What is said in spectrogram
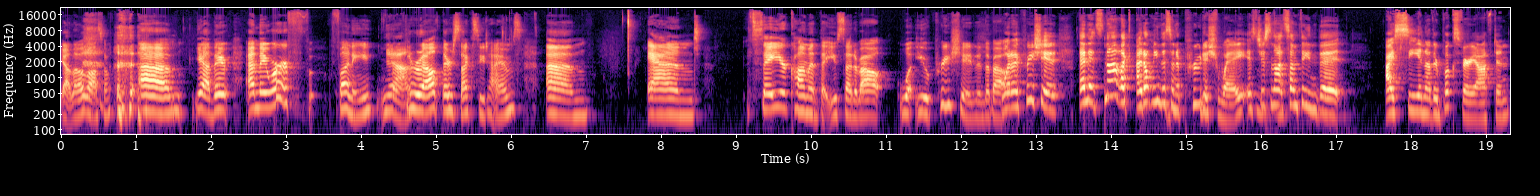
yeah, that was awesome. Um, yeah, they and they were f- funny Yeah. throughout their sexy times. Um, and say your comment that you said about what you appreciated about what I appreciated, and it's not like I don't mean this in a prudish way. It's just not something that I see in other books very often.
